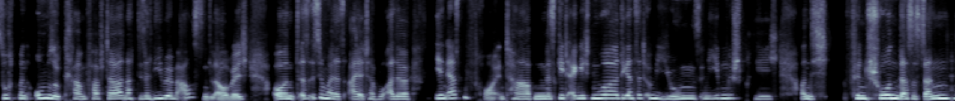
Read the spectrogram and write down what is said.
sucht man umso krampfhafter nach dieser Liebe im Außen, glaube ich. Und das ist nun mal das Alter, wo alle ihren ersten Freund haben. Es geht eigentlich nur die ganze Zeit um Jungs in jedem Gespräch. Und ich finde schon, dass es dann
